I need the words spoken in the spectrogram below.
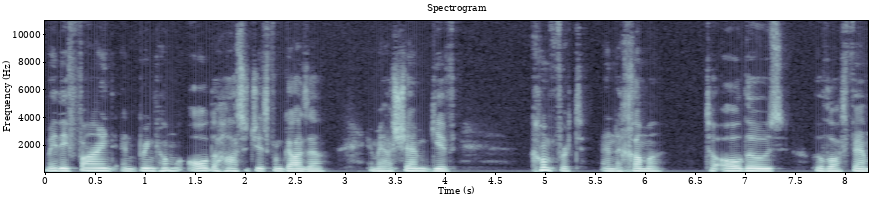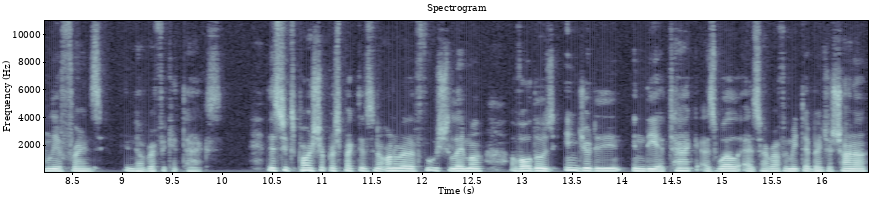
May they find and bring home all the hostages from Gaza, and may Hashem give comfort and nechama to all those who have lost family or friends in the horrific attacks. This week's Parsha Perspectives in honor of the Fu Shalema of all those injured in the attack, as well as Harav Amita Ben Shoshana,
